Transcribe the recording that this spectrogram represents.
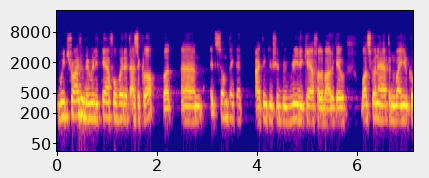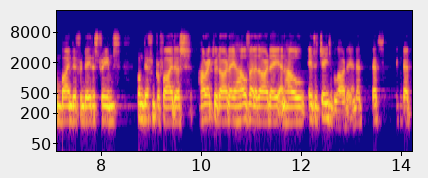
we try to be really careful with it as a club. But um, it's something that I think you should be really careful about. Okay, what's going to happen when you combine different data streams from different providers? How accurate are they? How valid are they? And how interchangeable are they? And that that's something that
